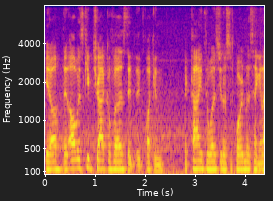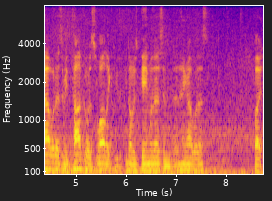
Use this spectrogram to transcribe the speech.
You know, they always keep track of us. They, they fucking they're kind to us, you know, supporting us, hanging out with us. I mean Taco as well, like you, know, always game with us and, and hang out with us. But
